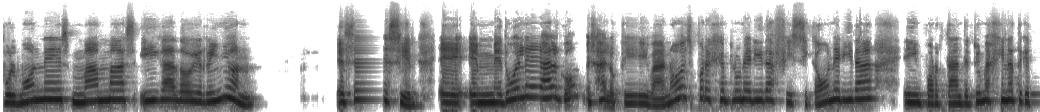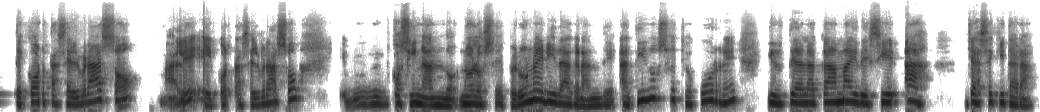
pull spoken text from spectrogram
pulmones, mamas, hígado y riñón. Es decir, eh, eh, me duele algo, es a lo que iba, ¿no? Es, por ejemplo, una herida física, una herida importante. Tú imagínate que te cortas el brazo, ¿vale? Eh, cortas el brazo mm, cocinando, no lo sé, pero una herida grande. A ti no se te ocurre irte a la cama y decir, ah, ya se quitará.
